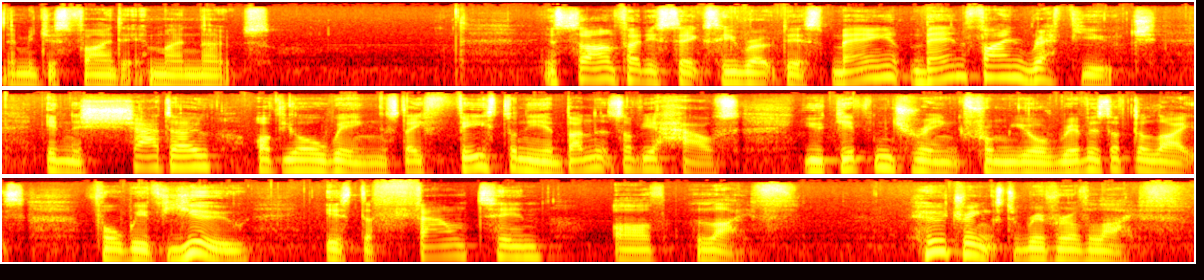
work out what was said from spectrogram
Let me just find it in my notes. In Psalm 36, he wrote this Men, find refuge in the shadow of your wings. They feast on the abundance of your house. You give them drink from your rivers of delights, for with you is the fountain of life. Who drinks the river of life?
